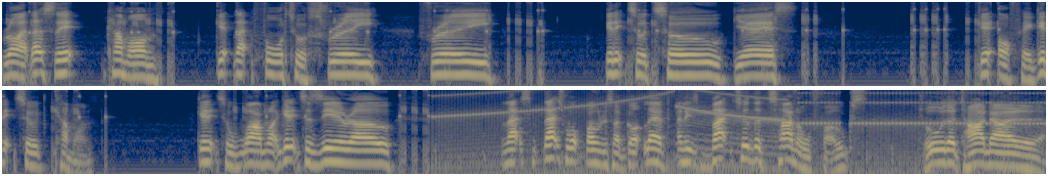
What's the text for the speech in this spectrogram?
Right, that's it. Come on. Get that four to a three. Three. Get it to a two. Yes. Get off here. Get it to... Come on. Get it to one. Right, get it to zero. That's that's what bonus I've got left. And it's back to the tunnel, folks. To the tunnel.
